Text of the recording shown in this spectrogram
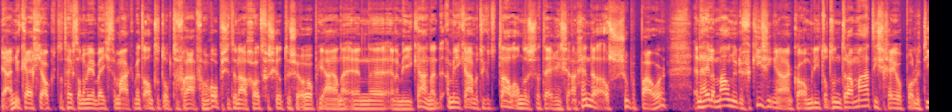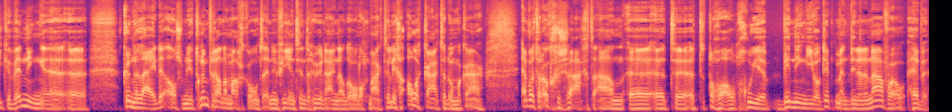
Ja, en nu krijg je ook, dat heeft dan weer een beetje te maken met antwoord op de vraag van Rob. Zit er nou een groot verschil tussen Europeanen en, uh, en Amerikanen? De Amerikanen hebben natuurlijk een totaal andere strategische agenda als superpower. En helemaal nu de verkiezingen aankomen, die tot een dramatisch geopolitieke wending uh, uh, kunnen leiden. Als meneer Trump er aan de macht komt en in 24 uur een einde aan de oorlog maakt, dan liggen alle kaarten door elkaar. En wordt er ook gezaagd aan het, het toch wel goede binding die we op dit moment binnen de NAVO hebben.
